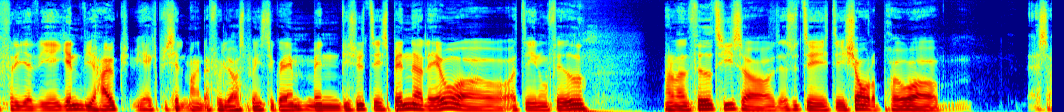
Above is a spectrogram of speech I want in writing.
fordi at vi igen, vi har jo ikke, vi har ikke specielt mange, der følger os på Instagram, men vi synes, det er spændende at lave, og, og det er nogle fede, har været en fede teaser, og jeg synes, det, det er sjovt at prøve at altså,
